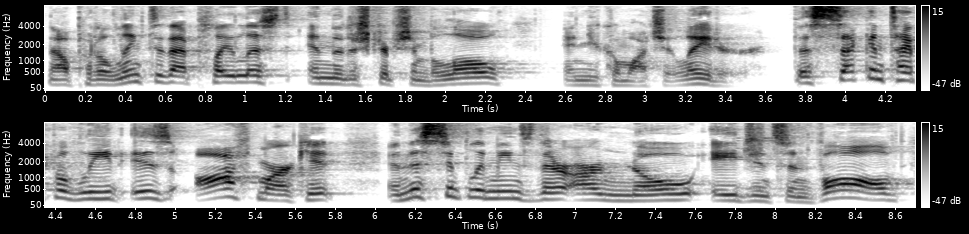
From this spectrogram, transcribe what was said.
Now I'll put a link to that playlist in the description below and you can watch it later. The second type of lead is off market, and this simply means there are no agents involved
